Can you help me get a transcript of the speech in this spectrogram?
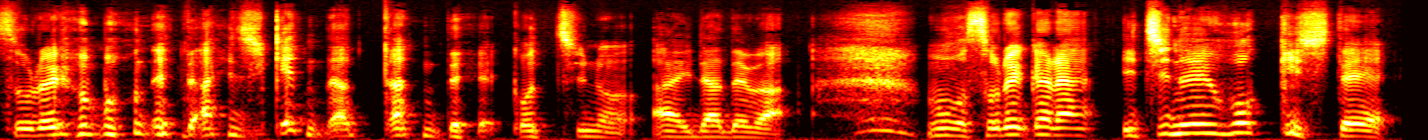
それがもうね、大事件だったんで、こっちの間では。もうそれから一年発起して、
